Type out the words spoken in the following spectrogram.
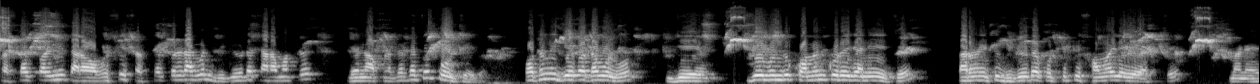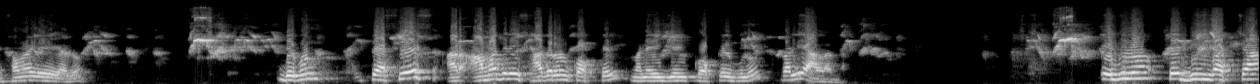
সাবস্ক্রাইব করেনি, তারা অবশ্যই সাবস্ক্রাইব করে রাখবেন। ভিডিওটা তারা মাত্র যেন আপনাদের কাছে পৌঁছে যায়। প্রথমে যে কথা বলব, যে যে বন্ধু কমেন্ট করে জানিয়েছে, কারণ একটু ভিডিওটা করতে একটু সময় লেগে যাচ্ছে মানে সময় লেগে গেল দেখুন, প্যাসলেস আর আমাদের এই সাধারণ ককটেল মানে এই যে ককটেলগুলো টোটালি আলাদা। এগুলোতে ডিম বাচ্চা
